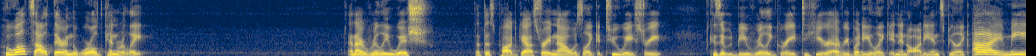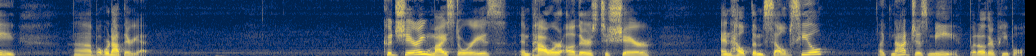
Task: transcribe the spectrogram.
Who else out there in the world can relate? And I really wish that this podcast right now was like a two way street because it would be really great to hear everybody like in an audience be like, I, me. Uh, but we're not there yet. Could sharing my stories empower others to share and help themselves heal? Like, not just me, but other people.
